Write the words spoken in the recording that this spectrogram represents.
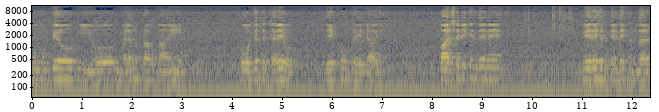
ਉਮਕਿਓ ਈਓ ਮਿਲਨ ਪ੍ਰਭ ਤਾਈ ਪੋਜਤ ਚਰਿਓ, ਦੇਖੋ ਪ੍ਰੇ ਜਾਈ। ਪਾਤਸ਼ਾਹ ਜੀ ਕਹਿੰਦੇ ਨੇ, ਮੇਰੇ ਹਿਰਦੇ ਦੇ ਅੰਦਰ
